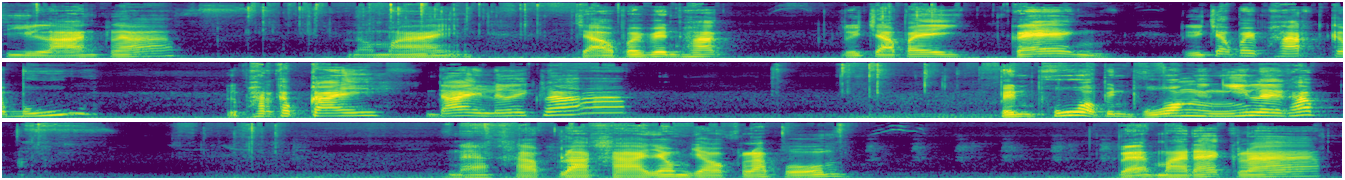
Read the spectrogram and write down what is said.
ที่ร้านครับ หน่อไม้ จะเอาไปเป็นผัก หรือจะไปแกล้ง หรือจะไปผัดกับหมูหรือผัดกับไก่ได้เลยครับ เป็นพวงเป็นพวงอย่างนี้เลยครับ นะครับ ราคาย่อมเยาครับผม แวะมาได้ครับ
